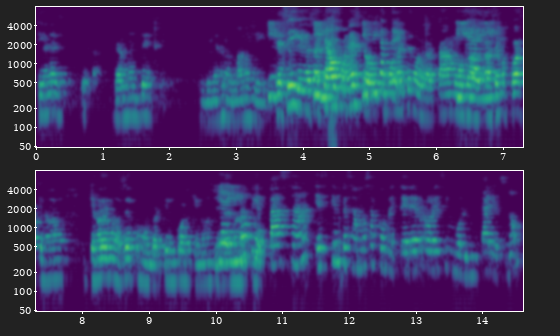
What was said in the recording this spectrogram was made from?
Tienes eh, realmente el dinero en las manos y, te sigue, o sea, ¿qué hago con esto? Normalmente nos gastamos, hacemos cosas que no, que no debemos hacer, como invertir en cosas que no nos Y ahí lo que pasa es que empezamos a cometer errores involuntarios, ¿no?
